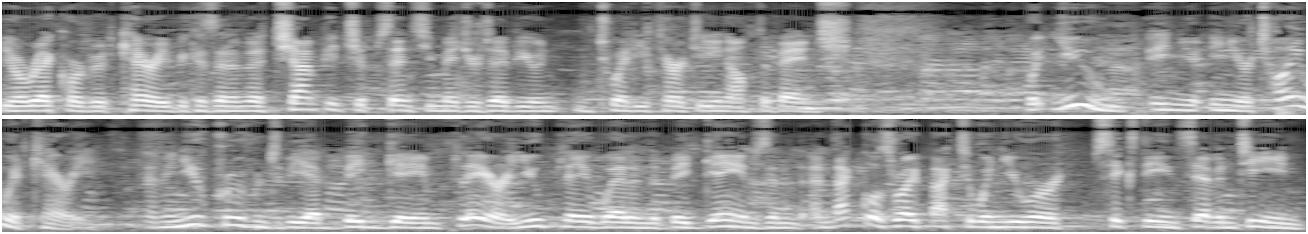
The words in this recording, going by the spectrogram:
your record with Kerry because in a championship sense you made your debut in 2013 off the bench. But you, in your in your time with Kerry, I mean, you've proven to be a big game player. You play well in the big games, and, and that goes right back to when you were 16, 17,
